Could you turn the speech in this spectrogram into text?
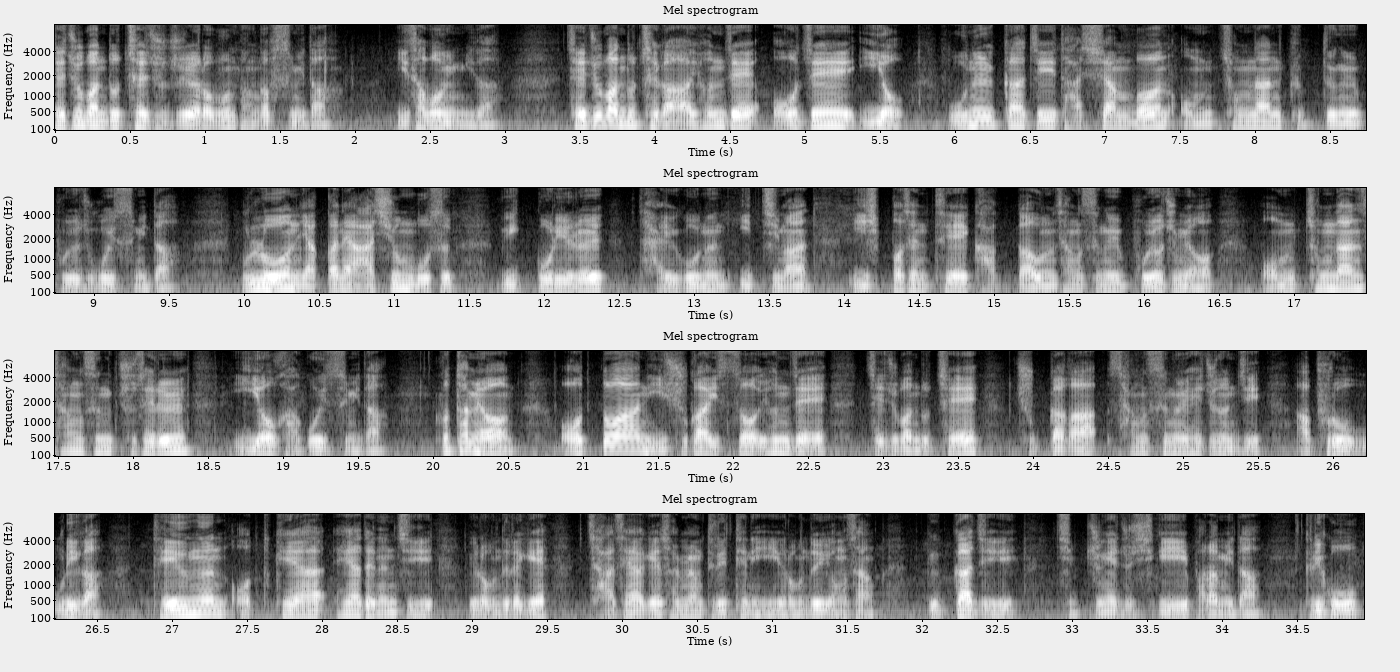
제주 반도체 주주 여러분 반갑습니다. 이사범입니다. 제주 반도체가 현재 어제에 이어 오늘까지 다시 한번 엄청난 급등을 보여주고 있습니다. 물론 약간의 아쉬운 모습, 윗꼬리를 달고는 있지만 20%에 가까운 상승을 보여주며 엄청난 상승 추세를 이어가고 있습니다. 그렇다면 어떠한 이슈가 있어 현재 제주 반도체의 주가가 상승을 해주는지 앞으로 우리가 대응은 어떻게 해야, 되는지 여러분들에게 자세하게 설명드릴 테니 여러분들 영상 끝까지 집중해 주시기 바랍니다. 그리고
